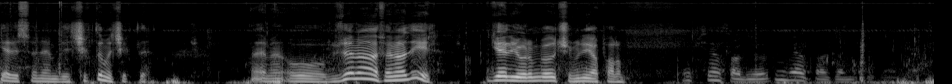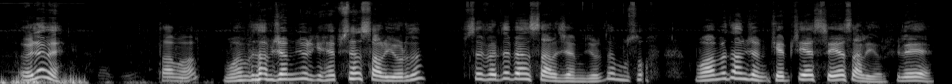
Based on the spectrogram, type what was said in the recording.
Gerisi önemli değil. Çıktı mı çıktı. Hemen o güzel ha fena değil. Geliyorum ölçümünü yapalım. Hep sen salıyordun ben salacağım. Öyle mi? Tamam. Muhammed amcam diyor ki hep sen sarıyordun. Bu sefer de ben saracağım diyor da Musa- Muhammed amcam kepçeye şeye salıyor fileye.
